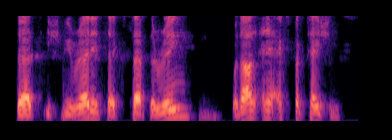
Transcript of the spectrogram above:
that you should be ready to accept the ring without any expectations.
